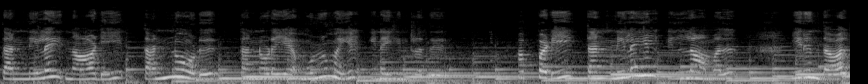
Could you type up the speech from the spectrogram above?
தன் நிலை நாடி தன்னோடு தன்னுடைய முழுமையில் இணைகின்றது. அப்படி தன் நிலையில் இல்லாமல் இருந்தால்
